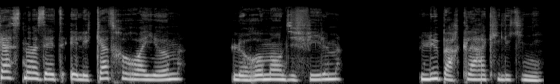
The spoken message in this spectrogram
Casse-Noisette et les Quatre Royaumes, le roman du film, lu par Clara Kilikini.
